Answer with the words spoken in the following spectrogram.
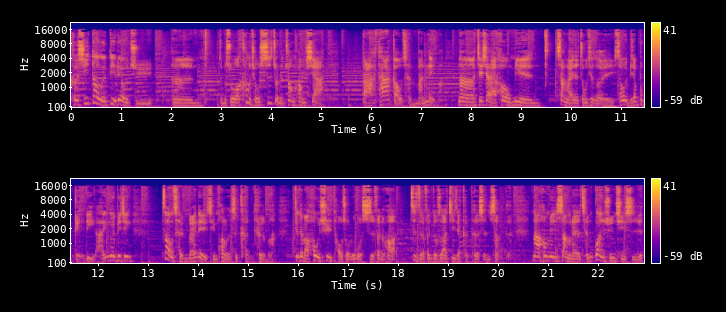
可惜到了第六局，嗯，怎么说，控球失准的状况下，把他搞成满垒嘛。那接下来后面上来的中继队稍微比较不给力啦，因为毕竟造成满垒情况的是肯特嘛，就代表后续投手如果失分的话，自责分都是要记在肯特身上的。那后面上来的陈冠勋其实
